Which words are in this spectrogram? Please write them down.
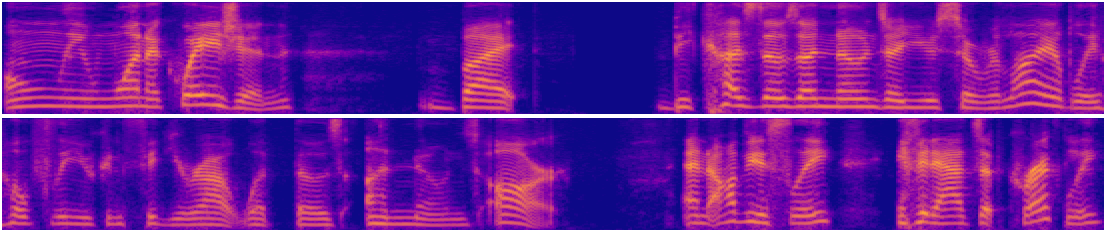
only one equation, but because those unknowns are used so reliably, hopefully you can figure out what those unknowns are. And obviously, if it adds up correctly,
